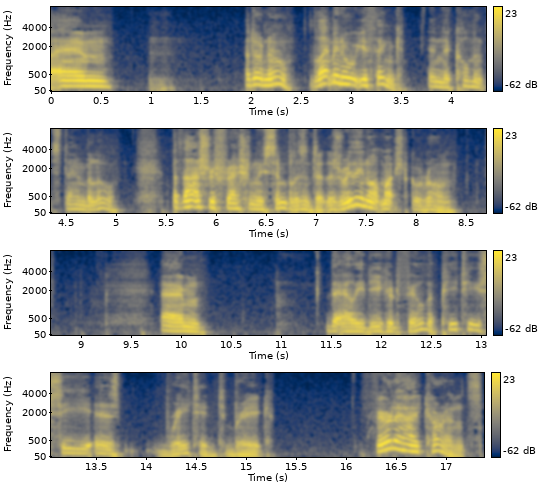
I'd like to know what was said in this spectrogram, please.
But um, I don't know. Let me know what you think in the comments down below. But that's refreshingly simple, isn't it? There's really not much to go wrong um, the LED could fail. The PTC is rated to break fairly high currents,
